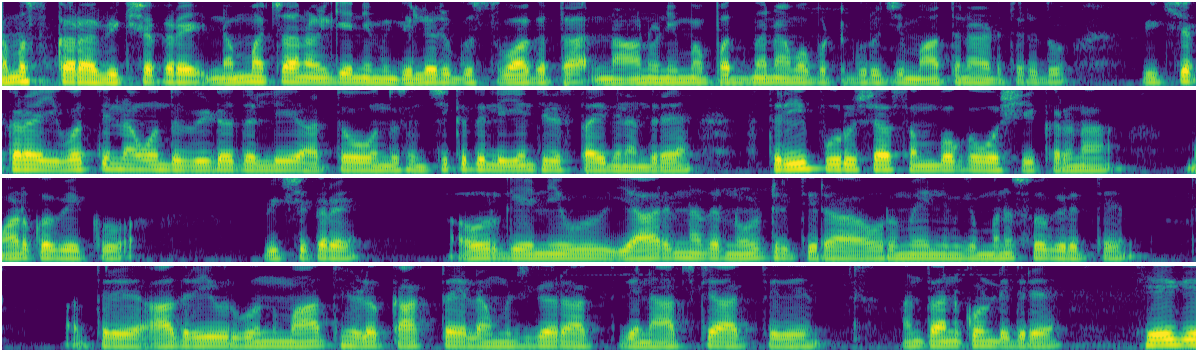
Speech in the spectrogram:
ನಮಸ್ಕಾರ ವೀಕ್ಷಕರೇ, ನಮ್ಮ ಚಾನಲ್ಗೆ ನಿಮಗೆಲ್ಲರಿಗೂ ಸ್ವಾಗತ. ನಾನು ನಿಮ್ಮ ಪದ್ಮನಾಭ ಭಟ್ ಗುರುಜಿ ಮಾತನಾಡ್ತಿರೋದು ವೀಕ್ಷಕರ, ಇವತ್ತಿನ ಒಂದು ವಿಡಿಯೋದಲ್ಲಿ ಅಥವಾ ಒಂದು ಸಂಚಿಕೆಯಲ್ಲಿ ಏನು ತಿಳಿಸ್ತಾ ಇದ್ದೀನಿ ಅಂದರೆ, ಸ್ತ್ರೀ ಪುರುಷ ಸಂಭೋಗ ವಶೀಕರಣ ಮಾಡ್ಕೋಬೇಕು. ವೀಕ್ಷಕರೇ, ಅವ್ರಿಗೆ ನೀವು ಯಾರನ್ನಾದರೂ ನೋಡಿರ್ತೀರಾ ಅವ್ರ ಮೇಲೆ ನಿಮಗೆ ಮನಸ್ಸು ಹೋಗಿರುತ್ತೆ. ಆದರೆ ಆದರೆ ಇವ್ರಿಗೊಂದು ಮಾತು ಹೇಳೋಕ್ಕಾಗ್ತಾ ಇಲ್ಲ. ಮುಜುಗರ ಆಗ್ತಿದೆ, ನಾಚಿಕೆ ಆಗ್ತಿದೆ ಅಂತ ಅಂದ್ಕೊಂಡಿದ್ರೆ ಹೇಗೆ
